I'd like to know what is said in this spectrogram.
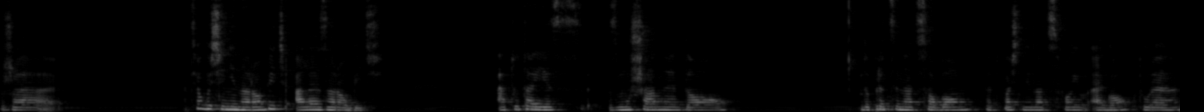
Że chciałby się nie narobić, ale zarobić. A tutaj jest zmuszany do, do pracy nad sobą, nad właśnie nad swoim ego, które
